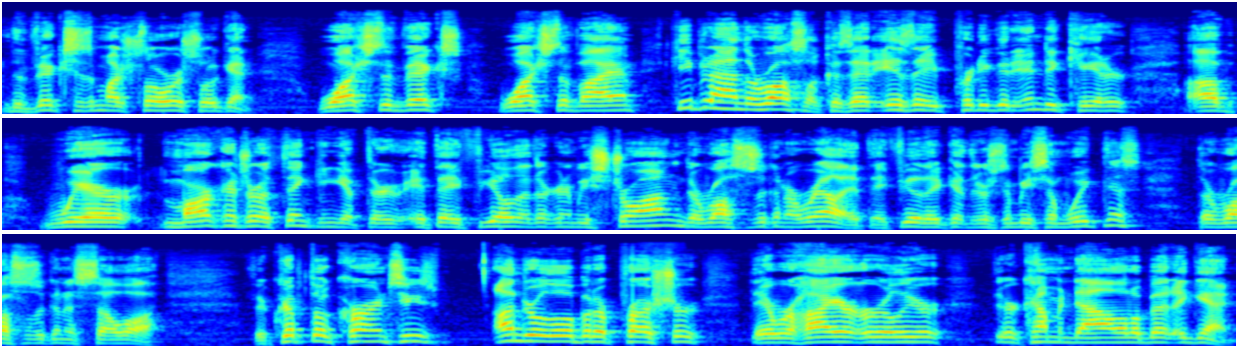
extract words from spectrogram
The VIX is much lower. So again, watch the VIX, watch the volume. Keep an eye on the Russell because that is a pretty good indicator of where markets are thinking. If they if they feel that they're going to be strong, the Russell's going to rally. If they feel that there's going to be some weakness, the Russell's going to sell off. The cryptocurrencies under a little bit of pressure. They were higher earlier. They're coming down a little bit. Again,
